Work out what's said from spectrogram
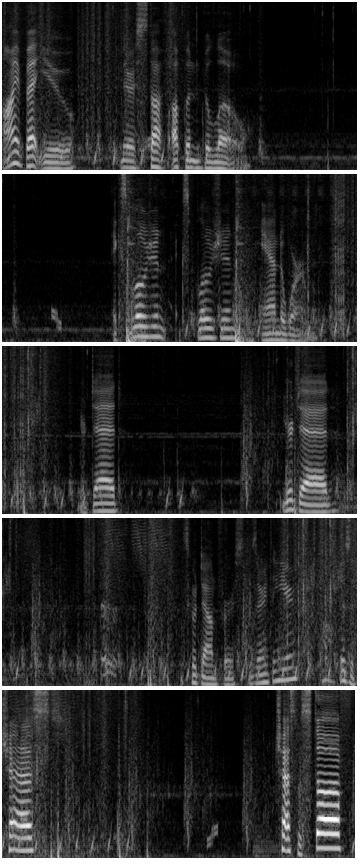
I bet you there's stuff up and below. Explosion, explosion, and a worm. You're dead. You're dead. Let's go down first. Is there anything here? There's a chest. Chest with stuff.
